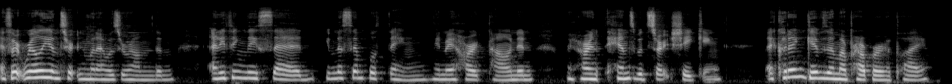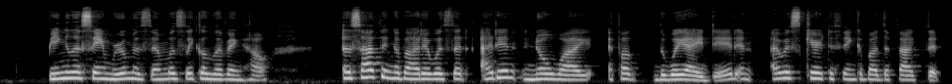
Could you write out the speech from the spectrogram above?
I felt really uncertain when I was around them. Anything they said, even a simple thing, made my heart pound and my hands would start shaking. I couldn't give them a proper reply. Being in the same room as them was like a living hell. The sad thing about it was that I didn't know why I felt the way I did, and I was scared to think about the fact that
